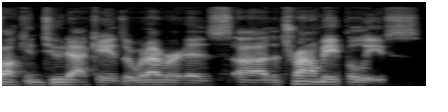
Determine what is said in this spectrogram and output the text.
fucking two decades or whatever it is, uh, the Toronto Maple Leafs,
